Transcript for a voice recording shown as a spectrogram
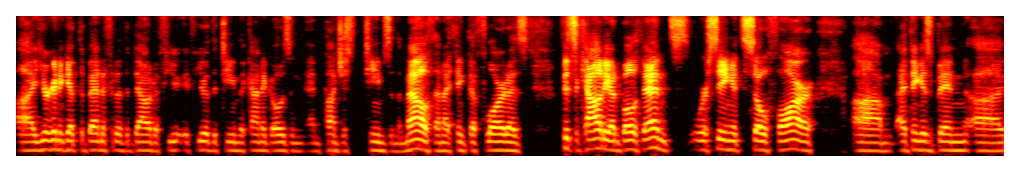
uh, you're going to get the benefit of the doubt if you if you're the team that kind of goes and, and, punches teams in the mouth. And i think that florida's physicality on both ends we're seeing it so far um, i think has been uh,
